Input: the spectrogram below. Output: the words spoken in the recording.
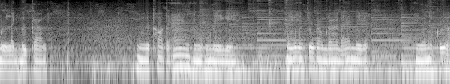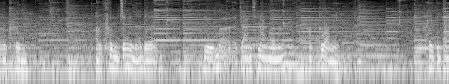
មើលលេចមើលកានថតទៅអាញហ្នឹងមេគេមេយើងចូលកាមេរ៉ាដែរមេហើយនេះគួយអត់ខឹមអត់ខឹមអញ្ចឹងណាតែលើបើចានឆ្នាំងឡើងហ្នឹងអត់ទាន់ទេហហើយគេថា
